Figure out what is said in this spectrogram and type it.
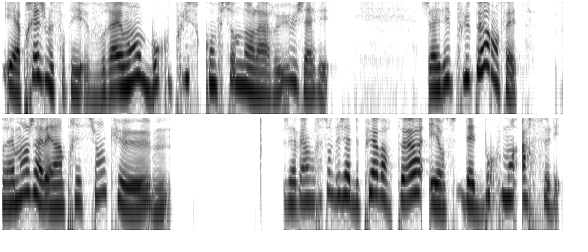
Et après, je me sentais vraiment beaucoup plus confiante dans la rue. J'avais, j'avais plus peur, en fait vraiment, j'avais l'impression que j'avais l'impression déjà de plus avoir peur et ensuite d'être beaucoup moins harcelée.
